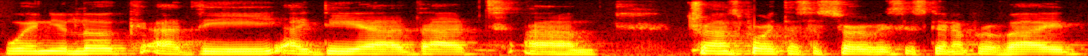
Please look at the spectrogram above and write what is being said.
when you look at the idea that um, transport as a service is going to provide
